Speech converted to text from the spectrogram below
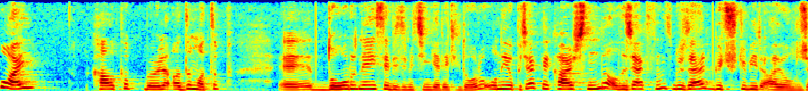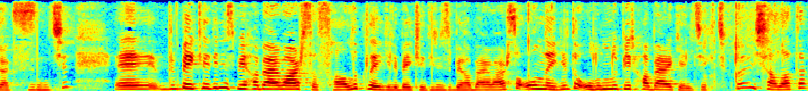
bu ay kalkıp böyle adım atıp e, doğru neyse bizim için gerekli doğru onu yapacak ve karşılığında alacaksınız. Güzel, güçlü bir ay olacak sizin için. E, beklediğiniz bir haber varsa, sağlıkla ilgili beklediğiniz bir haber varsa onunla ilgili de olumlu bir haber gelecek çıktı. İnşallah da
